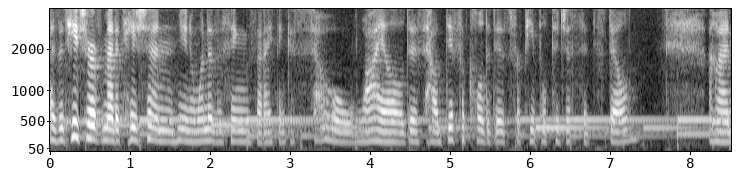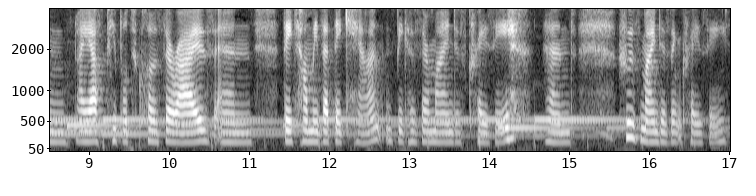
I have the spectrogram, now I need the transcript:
as a teacher of meditation, you know, one of the things that I think is so wild is how difficult it is for people to just sit still and I ask people to close their eyes, and they tell me that they can't because their mind is crazy. And whose mind isn't crazy?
